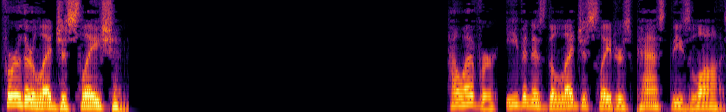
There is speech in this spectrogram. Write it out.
Further legislation However, even as the legislators passed these laws,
